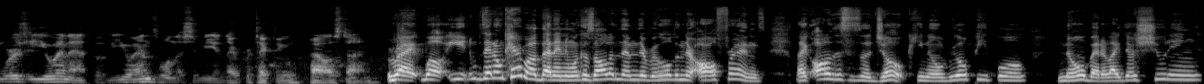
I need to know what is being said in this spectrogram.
Where's the UN at though? The UN's one that should be in there protecting Palestine. Right. Well, you, they don't care about that anymore because all of them, they're beholden. They're all friends. Like all of this is a joke. You know, real people know better. Like they're shooting,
